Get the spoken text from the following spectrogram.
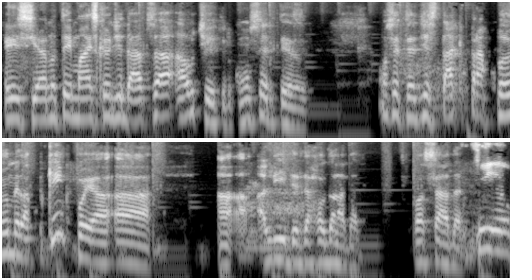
Esse ano tem mais candidatos ao título, com certeza. Com certeza. Destaque para Pamela. Quem foi a, a, a, a líder da rodada passada? Fui eu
